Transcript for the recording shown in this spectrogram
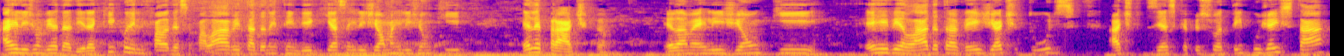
a religião verdadeira. Aqui, quando ele fala dessa palavra, ele está dando a entender que essa religião é uma religião que ela é prática. Ela é uma religião que é revelada através de atitudes, atitudes essas que a pessoa tem por já estar,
